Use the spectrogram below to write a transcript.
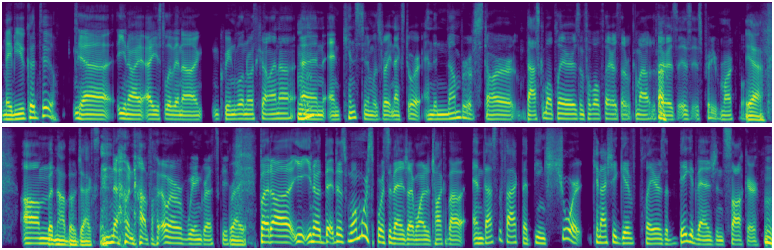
maybe you could too. Yeah, you know, I, I used to live in uh, Greenville, North Carolina, Mhm. and and Kinston was right next door, and the number of star basketball players and football players that have come out of Huh. there is, is is pretty remarkable. Yeah, um, but not Bo Jackson. no, not Bo- or Wayne Gretzky. right. But uh, you, you know, th- there's one more sports advantage I wanted to talk about, and that's the fact that being short can actually give players a big advantage in soccer. Hmm.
